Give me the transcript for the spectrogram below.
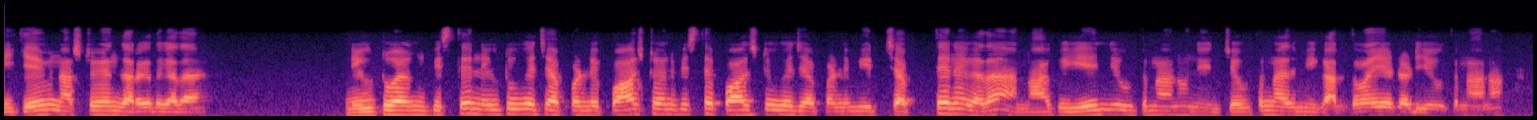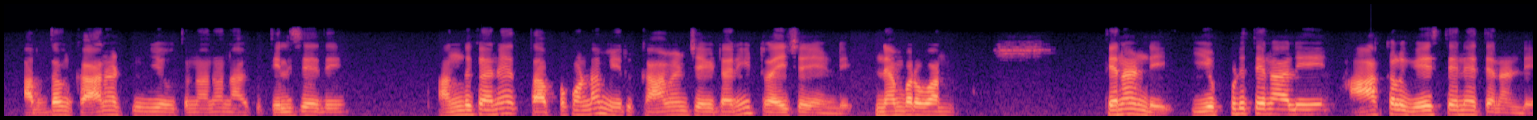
మీకేమి నష్టమేం జరగదు కదా? నెగిటివ్ అనిపిస్తే నెగిటివ్గా చెప్పండి పాజిటివ్ అనిపిస్తే పాజిటివ్గా చెప్పండి. మీరు చెప్తేనే కదా నాకు ఏం చెబుతున్నాను నేను చెబుతున్నది మీకు అర్థమయ్యేటట్టు చెబుతున్నాను అర్థం కానట్టు చెబుతున్నానో నాకు తెలిసేది. అందుకనే తప్పకుండా మీరు కామెంట్ చేయడానికి ట్రై చేయండి. నెంబర్ వన్ తినండి. ఎప్పుడు తినాలి? ఆకలి వేస్తేనే తినండి.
